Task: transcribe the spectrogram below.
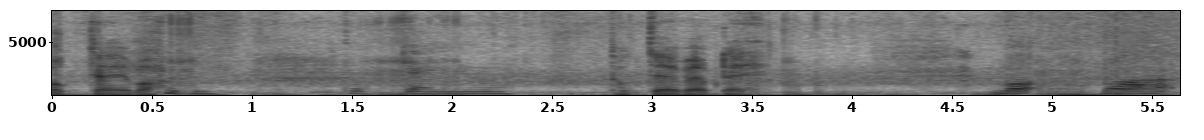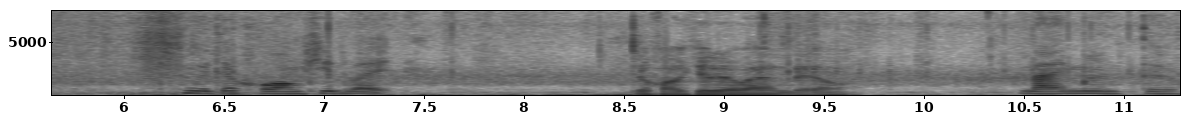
ตกใจบ่ตกใจอยู่ตกใจแบบใดบ่บ่คือเจ้าของคิดไว้ เจ้าของคิดเลยว่าเดี๋ยวหลายหมื่นเติบ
